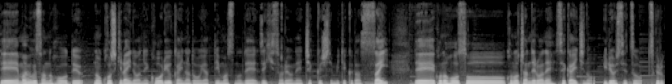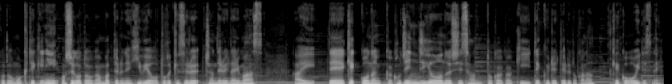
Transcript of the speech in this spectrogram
で、まみこさんの方での公式 LINE ではね、交流会などをやっていますので、ぜひそれをね、チェックしてみてください。で、この放送、このチャンネルはね、世界一の医療施設を作ることを目的に、お仕事を頑張ってるね、日々をお届けするチャンネルになります。はい。で、結構なんか個人事業主さんとかが聞いてくれてるのかな？結構多いですね。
